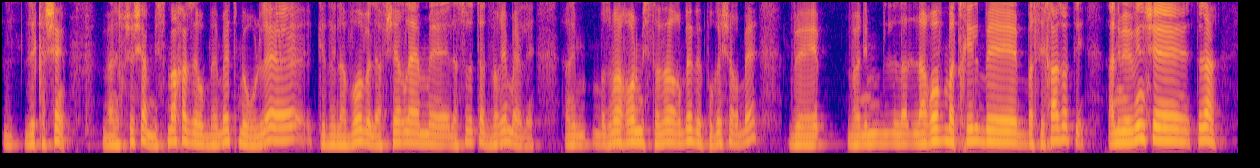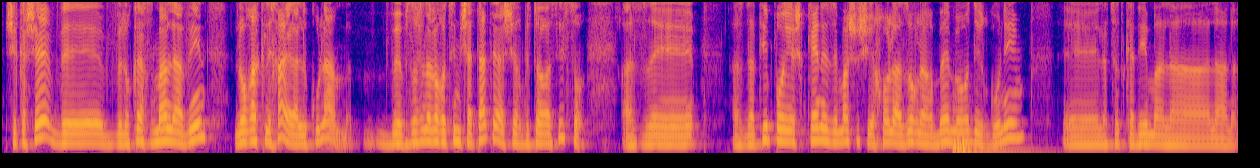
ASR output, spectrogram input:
זה קשה, ואני חושב שהמסמך הזה הוא באמת מעולה כדי לבוא ולאפשר להם uh, לעשות את הדברים האלה. אני בזמן האחרון מסתובב הרבה ופוגש הרבה, ו, ואני לרוב מתחיל ב, בשיחה הזאת, אני מבין שאתה יודע, שקשה ו, ולוקח זמן להבין, לא רק לך אלא לכולם, ובסופו של דבר רוצים שאתה תאשר בתור הסיסו. אז... Uh, אז לדעתי פה יש כן איזה משהו שיכול לעזור להרבה מאוד ארגונים אה, לצאת קדימה לענן.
